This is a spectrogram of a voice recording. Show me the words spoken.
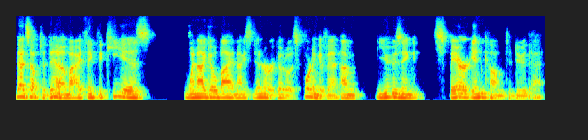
that's up to them. I think the key is when I go buy a nice dinner or go to a sporting event, I'm using spare income to do that.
